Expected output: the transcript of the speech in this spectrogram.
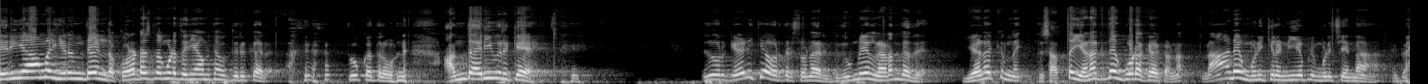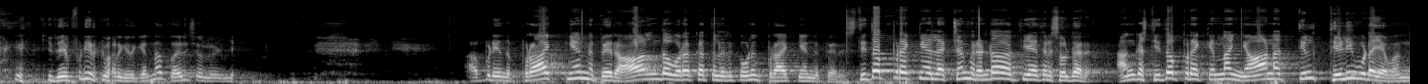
தெரியாமல் இருந்தேன் இந்த கொரட்டை கூட தெரியாமல் தான் இருக்கார். தூக்கத்தில் ஒன்று அந்த அறிவு இருக்கே. இது ஒரு கேளிக்கை ஒருத்தர் சொன்னார். இது உண்மையில் நடந்தது. எனக்கு இந்த சத்தம் எனக்கு தான் கூட கேட்கணும். நானே முழிக்கல. நீ எப்படி முழிச்சேன்னா? இது எப்படி இருக்கு பாருங்க. இதுக்கு என்ன பதில் சொல்லுவீங்க? அப்படி அந்த பிராக்யன்னு பேர் ஆழ்ந்த உறக்கத்தில் இருக்கவனுக்கு பிராக்யன்னு பேர். ஸ்தித பிரக்ஞ லட்சம் ரெண்டாவது அத்தியாயத்தில் சொல்கிறார் அங்கே ஸ்தித பிரக்யன்னா ஞானத்தில் தெளிவுடையவன்.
